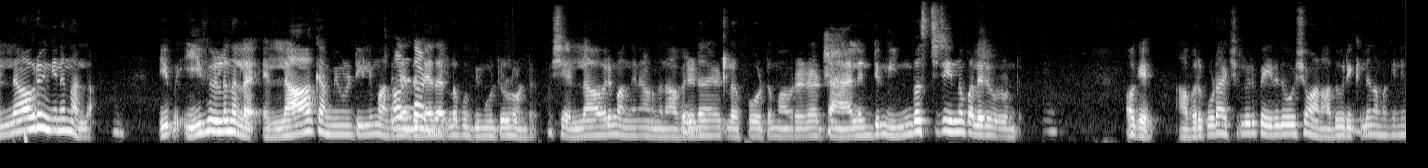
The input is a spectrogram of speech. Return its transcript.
എല്ലാവരും ഇങ്ങനെ നല്ല ഈ ഈ ഫീൽഡിൽ നല്ല എല്ലാ കമ്മ്യൂണിറ്റിയിലും അതിന്റെതായിട്ടുള്ള ബുദ്ധിമുട്ടുകളുണ്ട്. പക്ഷെ എല്ലാവരും അങ്ങനെയാണെന്നല്ല. അവരുടേതായിട്ടുള്ള എഫേർട്ടും അവരുടെ ടാലന്റും ഇൻവെസ്റ്റ് ചെയ്യുന്ന പലരും ഉണ്ട്. ഓക്കെ അവർ കൂടെ ആക്ച്വലി ഒരു പേര് ദോഷമാണ്. അത് ഒരിക്കലും നമുക്കിനി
